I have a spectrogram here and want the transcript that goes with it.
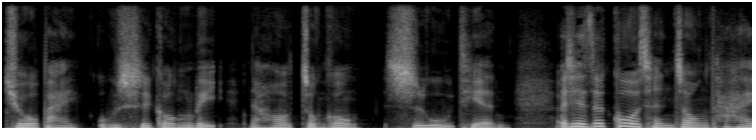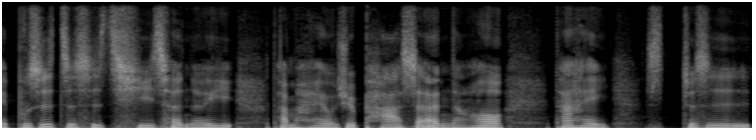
九百五十公里，然后总共十五天，而且这过程中他还不是只是骑乘而已，他们还有去爬山，然后他还就是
